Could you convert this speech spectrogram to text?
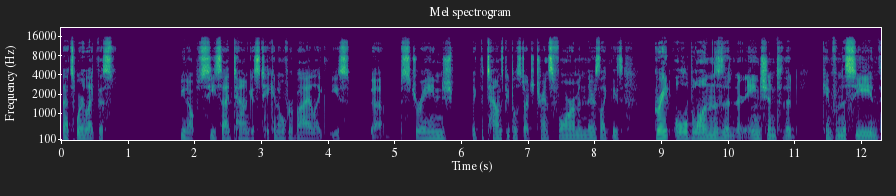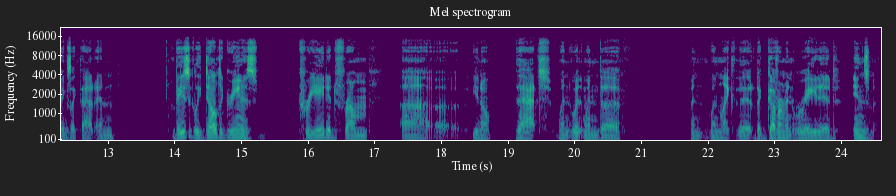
that's where like this, you know, seaside town gets taken over by like these uh, strange like the townspeople start to transform and there's like these great old ones that are ancient that came from the sea and things like that. And basically delta green is created from uh you know that when when when the when when like the the government raided innsmouth.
